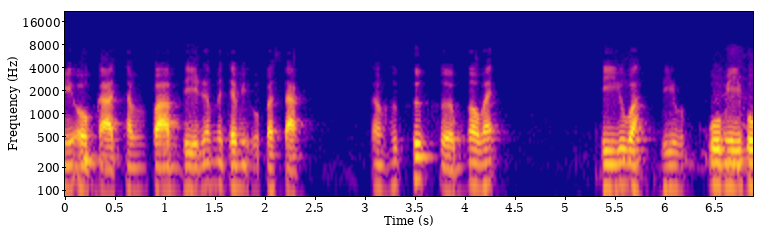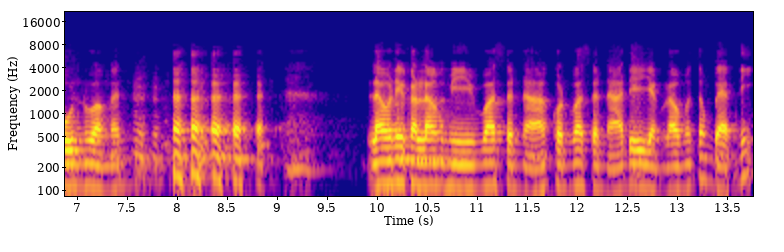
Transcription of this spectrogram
มีโอกาสทำความดีแล้วมันจะมีอุปสรรค ต้องฮึกฮึกเขิมก็ไว้ ดีวะดีวะกูมีบุญว่างั้นเรานี่กำลังมีวาสนาคนวาสนาดีอย่างเรามันต้องแบบนี้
